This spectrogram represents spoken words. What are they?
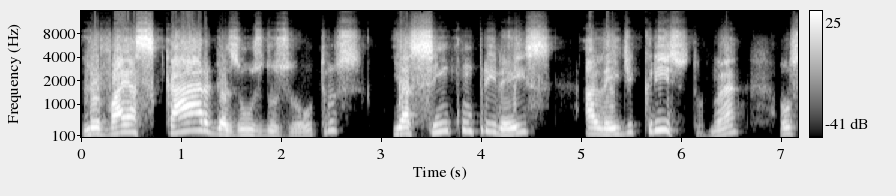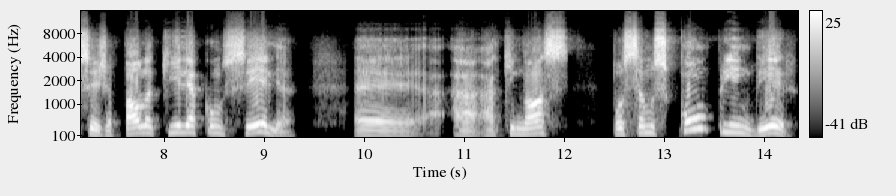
Levai as cargas uns dos outros, e assim cumprireis a lei de Cristo. Não é? Ou seja, Paulo aqui ele aconselha é, a, a, que nós possamos compreender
